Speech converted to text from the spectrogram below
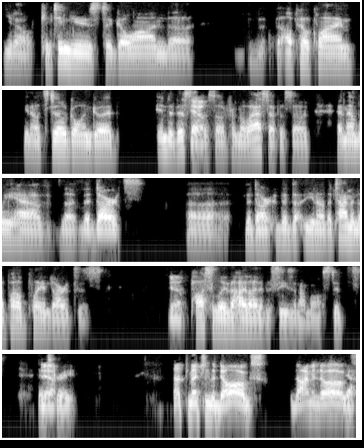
you know continues to go on the the, the uphill climb you know it's still going good into this Yeah. episode from the last episode and then we have the the darts uh the dart the you know the time in the pub playing darts is Yeah. possibly the highlight of the season almost it's it's Yeah. great Not to mention the dogs, the Diamond Dogs. Yeah.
